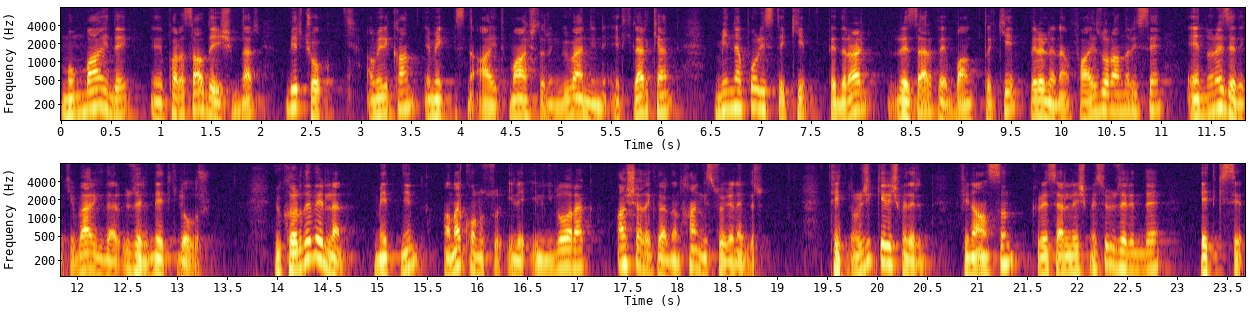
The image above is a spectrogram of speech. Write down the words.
Mumbai'de e, parasal değişimler birçok Amerikan emeklisine ait maaşların güvenliğini etkilerken Minneapolis'teki Federal Rezerv ve Bank'taki belirlenen faiz oranları ise Endonezya'daki vergiler üzerinde etkili olur. Yukarıda verilen metnin ana konusu ile ilgili olarak aşağıdakilerden hangisi söylenebilir? Teknolojik gelişmelerin finansın küreselleşmesi üzerinde etkisi.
